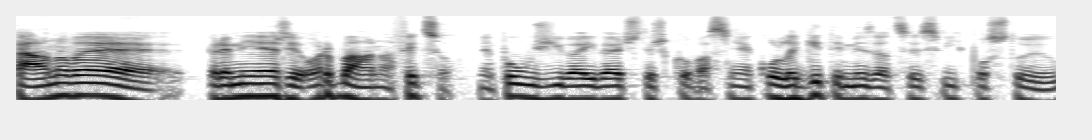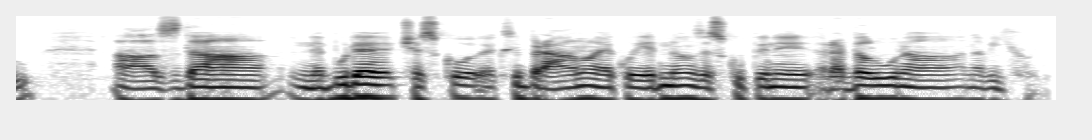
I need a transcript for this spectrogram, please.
Pánové premiéři Orbán a Fico nepoužívají V4 vlastně jako legitimizaci svých postojů a zdá nebude Česko jaksi bráno jako jedna ze skupiny rebelů na, na východě.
